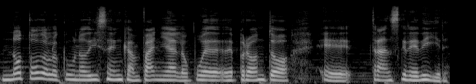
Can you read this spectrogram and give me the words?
No todo lo que uno dice en campaña lo puede de pronto eh, transgredir.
